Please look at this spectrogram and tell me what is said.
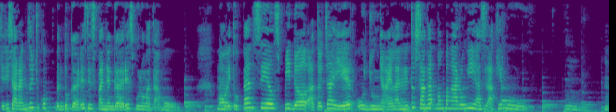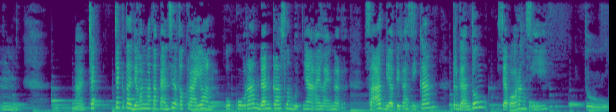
Jadi caranya tuh cukup bentuk garis di sepanjang garis bulu matamu. Mau itu pensil, spidol, atau cair, ujungnya eyeliner itu sangat mempengaruhi hasil akhirmu. Hmm. Nah, cek cek ketajaman mata pensil atau krayon, ukuran dan keras lembutnya eyeliner. Saat diaplikasikan tergantung setiap orang sih. Itu.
